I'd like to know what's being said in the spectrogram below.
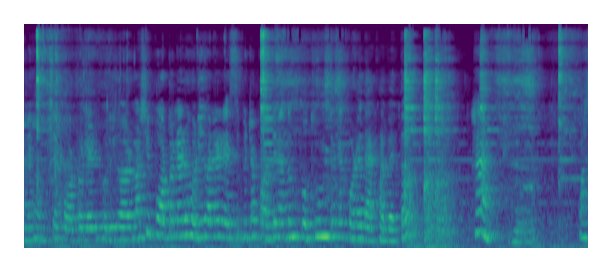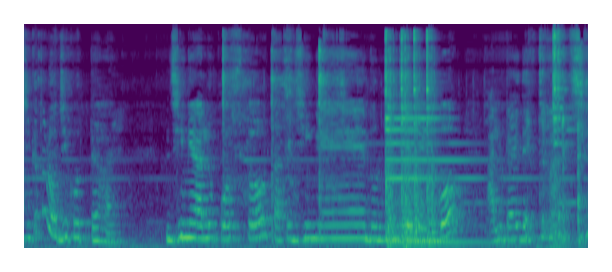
এখানে হচ্ছে পটলের হরিহর। মাসি পটলের হরিহরের রেসিপিটা কদিন একদম প্রথম থেকে করে দেখাবে তো? হ্যাঁ? মাসিকে তো রোজই করতে হয়। ঝিঙে আলু পোস্ত তাকে ঝিঙে দূরবীন দিয়ে দেখব। আলুটাই দেখতে পাচ্ছি।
